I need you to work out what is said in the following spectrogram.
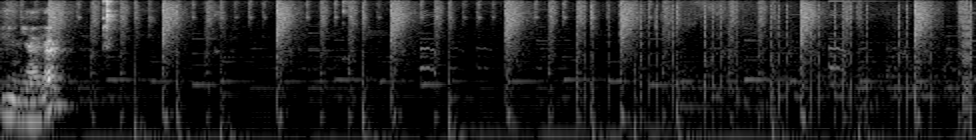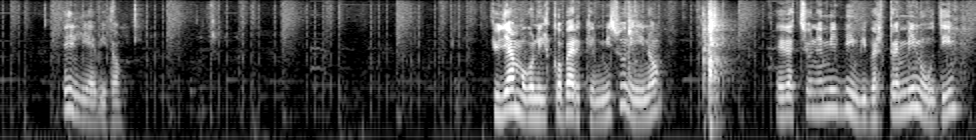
il miele il lievito. Chiudiamo con il coperchio il misurino. E reazioniamo il bimbi per 3 minuti.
